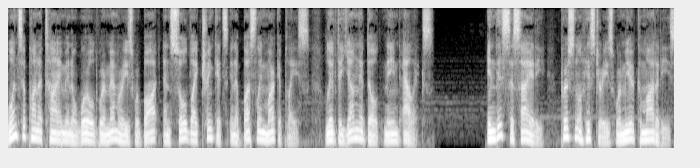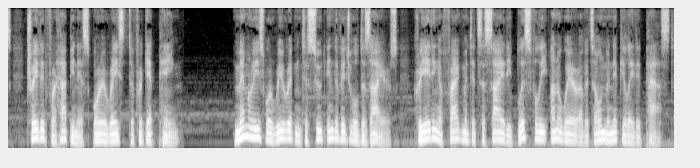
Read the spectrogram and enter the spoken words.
Once upon a time in a world where memories were bought and sold like trinkets in a bustling marketplace, lived a young adult named Alex. In this society, personal histories were mere commodities, traded for happiness or erased to forget pain. Memories were rewritten to suit individual desires, creating a fragmented society blissfully unaware of its own manipulated past.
